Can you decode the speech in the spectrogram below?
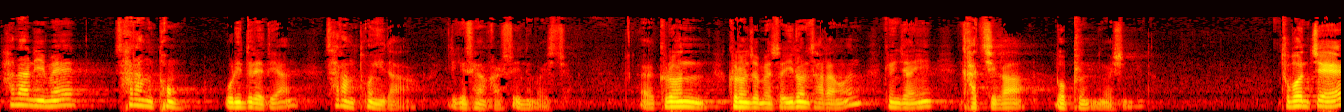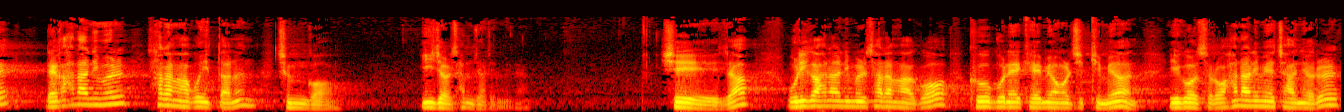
하나님의 사랑통, 우리들에 대한 사랑통이다. 이렇게 생각할 수 있는 것이죠. 그런, 그런 점에서 이런 사랑은 굉장히 가치가 높은 것입니다. 두 번째, 내가 하나님을 사랑하고 있다는 증거. 2절, 3절입니다. 시작. 우리가 하나님을 사랑하고 그분의 계명을 지키면 이것으로 하나님의 자녀를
